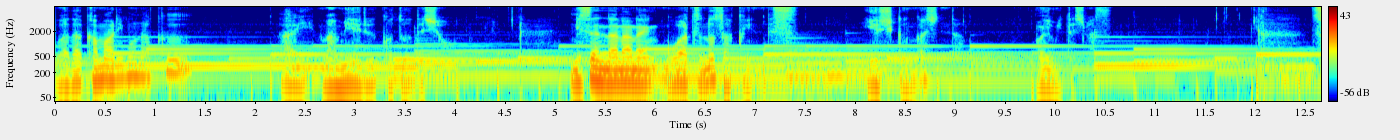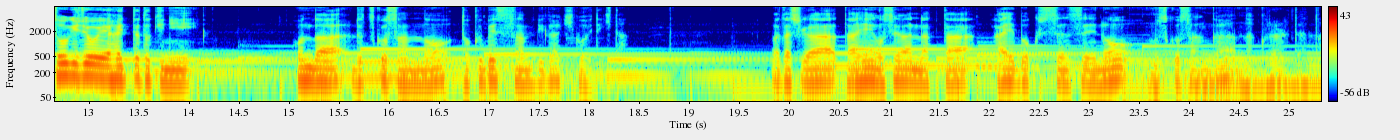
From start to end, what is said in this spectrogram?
わだかまりもなくはいまみえることでしょう。2007年5月の作品です。ゆうしくんが死んだ。お読みいたします。葬儀場へ入った時に本田ルツ子さんの特別賛美が聞こえてきた。私が大変お世話になった愛牧師先生の息子さんが亡くなられたと。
